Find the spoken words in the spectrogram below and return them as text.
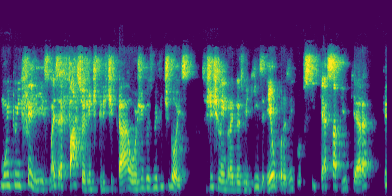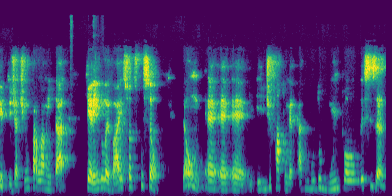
muito infeliz, mas é fácil a gente criticar hoje em 2022. Se a gente lembrar em 2015, eu, por exemplo, sequer sabia o que era cripto, e já tinha um parlamentar querendo levar isso à discussão. Então, é, é, é, e de fato, o mercado mudou muito ao longo desses anos.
